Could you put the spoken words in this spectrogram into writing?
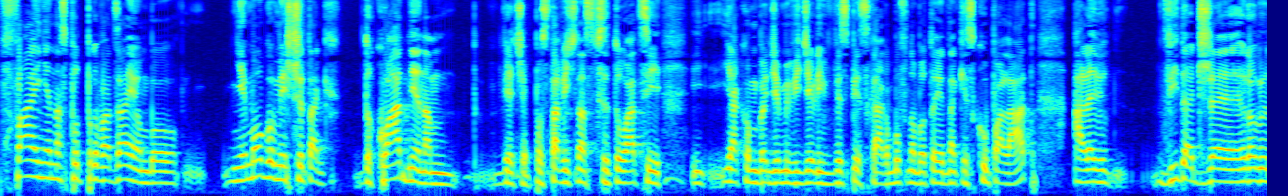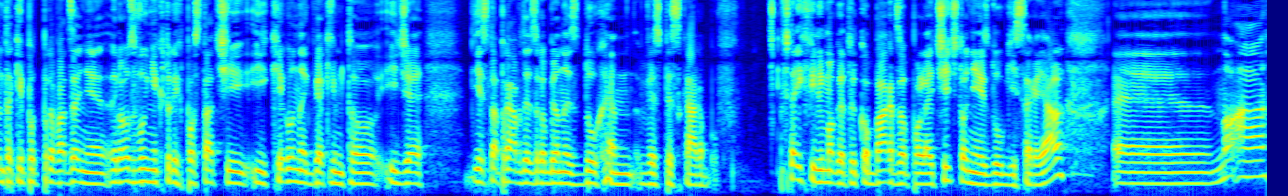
fajnie nas podprowadzają, bo nie mogą jeszcze tak dokładnie nam, wiecie, postawić nas w sytuacji, jaką będziemy widzieli w Wyspie Skarbów, no bo to jednak jest kupa lat, ale widać, że robią takie podprowadzenie, rozwój niektórych postaci i kierunek, w jakim to idzie, jest naprawdę zrobiony z duchem Wyspy Skarbów. W tej chwili mogę tylko bardzo polecić, to nie jest długi serial. Eee, no a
